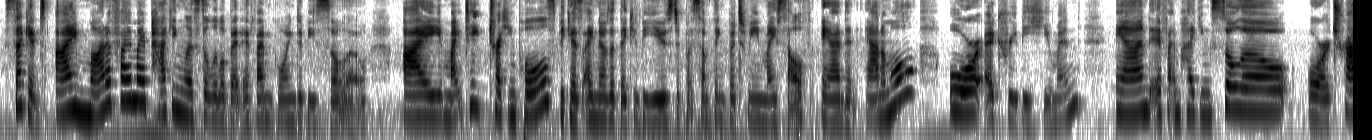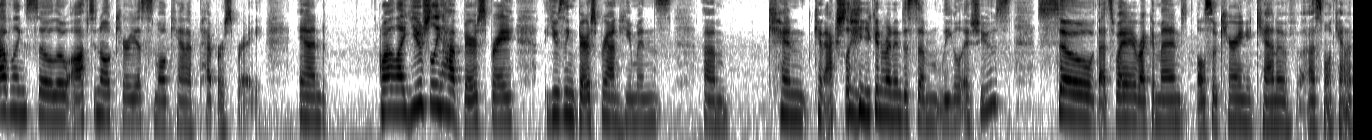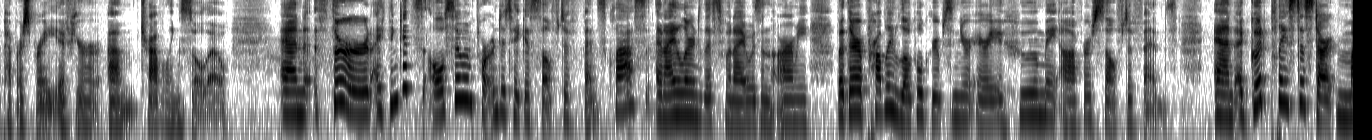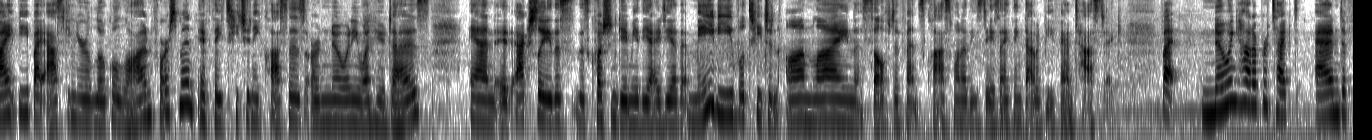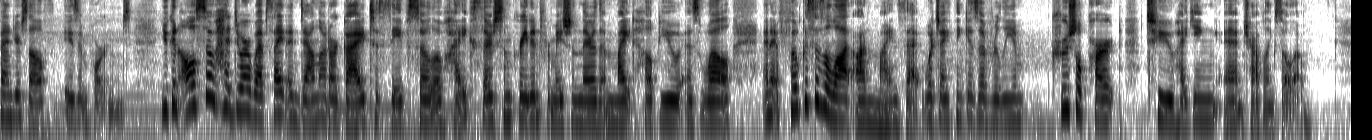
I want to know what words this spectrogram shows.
Second, I modify my packing list a little bit if I'm going to be solo. I might take trekking poles because I know that they can be used to put something between myself and an animal or a creepy human. And if I'm hiking solo or traveling solo, often I'll carry a small can of pepper spray. And while I usually have bear spray, using bear spray on humans um, can can actually you can run into some legal issues. So that's why I recommend also carrying a can of a small can of pepper spray if you're um, traveling solo. And third, I think it's also important to take a self defense class. And I learned this when I was in the Army, but there are probably local groups in your area who may offer self defense. And a good place to start might be by asking your local law enforcement if they teach any classes or know anyone who does. And it actually this this question gave me the idea that maybe we'll teach an online self-defense class one of these days. I think that would be fantastic. But knowing how to protect and defend yourself is important. You can also head to our website and download our guide to safe solo hikes. There's some great information there that might help you as well. And it focuses a lot on mindset, which I think is a really crucial part to hiking and traveling solo.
